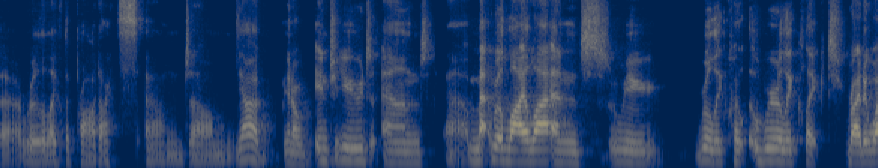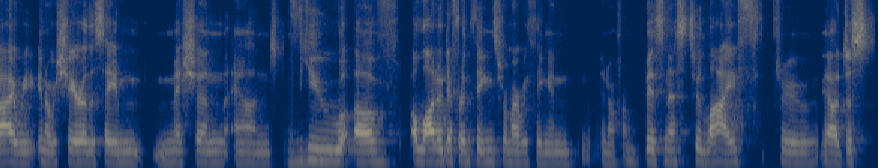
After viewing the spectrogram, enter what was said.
uh, really like the products, and um, yeah, you know, interviewed and uh, met with Leila, and we really really clicked right away. We you know share the same mission and view of a lot of different things from everything in you know from business to life through yeah just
